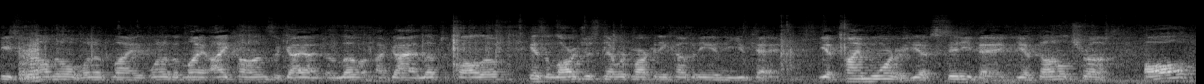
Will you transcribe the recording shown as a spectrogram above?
he's phenomenal. One of my one of the, my icons. A guy I love. A guy I love to follow. He has the largest network marketing company in the UK. You have Time Warner. You have Citibank. You have Donald Trump. All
